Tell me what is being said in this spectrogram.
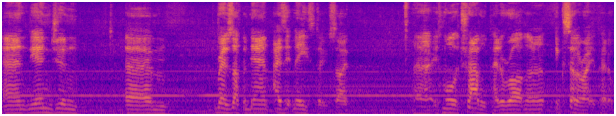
and the engine um, revs up and down as it needs to. So uh, it's more the travel pedal rather than an accelerator pedal.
